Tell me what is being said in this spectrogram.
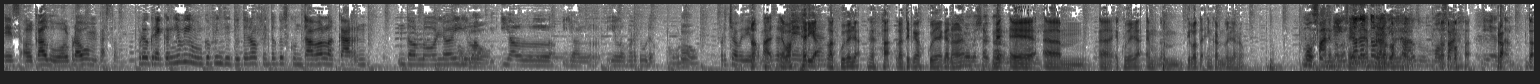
és el caldo o el brou amb pasta. Però crec que n'hi havia un que fins i tot era el fet que es comptava la carn de l'olla i, El la, i, el, i, el, i la verdura. El brou. Per això vull dir, No, com ah, llavors seria ja. la fa la típica cudella catalana de eh, um, eh, cudella amb, amb pilota en carnolla, no? Molt fan. Sí, jo de la tot dic cosa, caldo. Molt fan. Però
